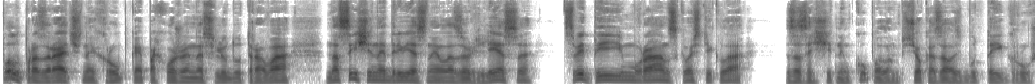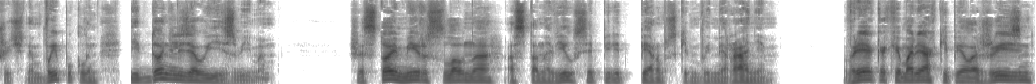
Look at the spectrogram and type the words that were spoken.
Полупрозрачная, хрупкая, похожая на слюду трава, насыщенная древесная лазурь леса, цветы муранского стекла. За защитным куполом все казалось будто игрушечным, выпуклым и до нельзя уязвимым. Шестой мир словно остановился перед пермским вымиранием. В реках и морях кипела жизнь,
